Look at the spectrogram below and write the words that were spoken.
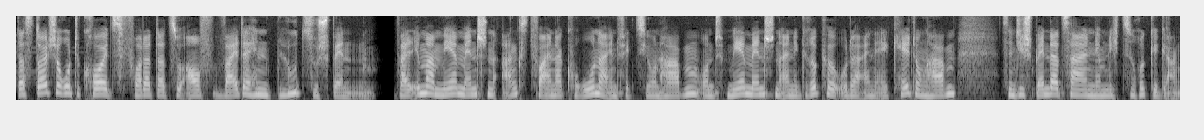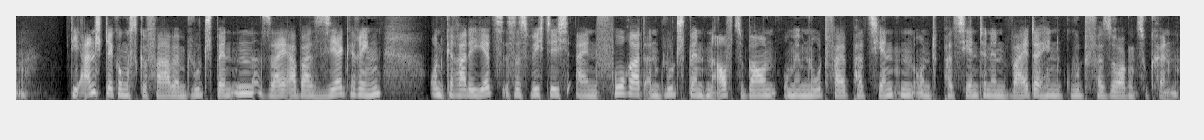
Das Deutsche Rote Kreuz fordert dazu auf, weiterhin Blut zu spenden. Weil immer mehr Menschen Angst vor einer Corona-Infektion haben und mehr Menschen eine Grippe oder eine Erkältung haben, sind die Spenderzahlen nämlich zurückgegangen. Die Ansteckungsgefahr beim Blutspenden sei aber sehr gering und gerade jetzt ist es wichtig, einen Vorrat an Blutspenden aufzubauen, um im Notfall Patienten und Patientinnen weiterhin gut versorgen zu können.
